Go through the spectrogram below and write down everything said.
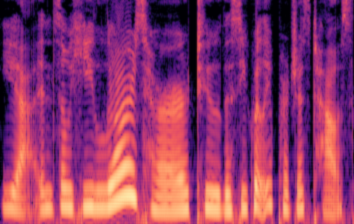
Yeah, and so he lures her to the secretly purchased house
